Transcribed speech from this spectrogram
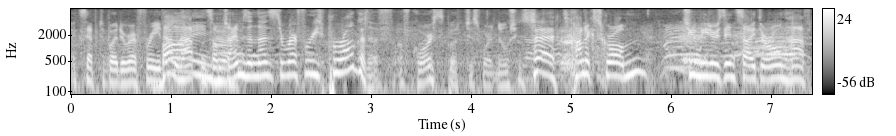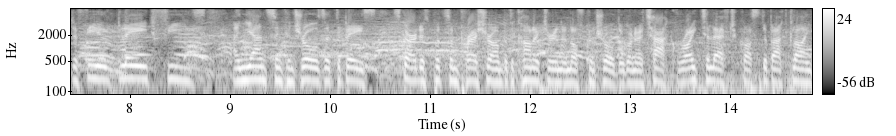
accepted by the referee. That'll happen sometimes, and that's the referee's prerogative, of course, but just worth noting. Set. Connacht scrum, two metres inside their own half of the field. Blade feeds, and Jansen controls at the base. Scarlett put some pressure on, but the Connacht are in enough control. They're going to attack right to left across the back line.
